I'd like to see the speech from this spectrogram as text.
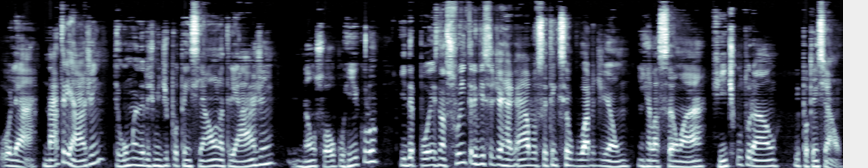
olhar na triagem, tem alguma maneira de medir potencial na triagem, não só o currículo, e depois, na sua entrevista de RH, você tem que ser o guardião em relação a fit cultural e potencial,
